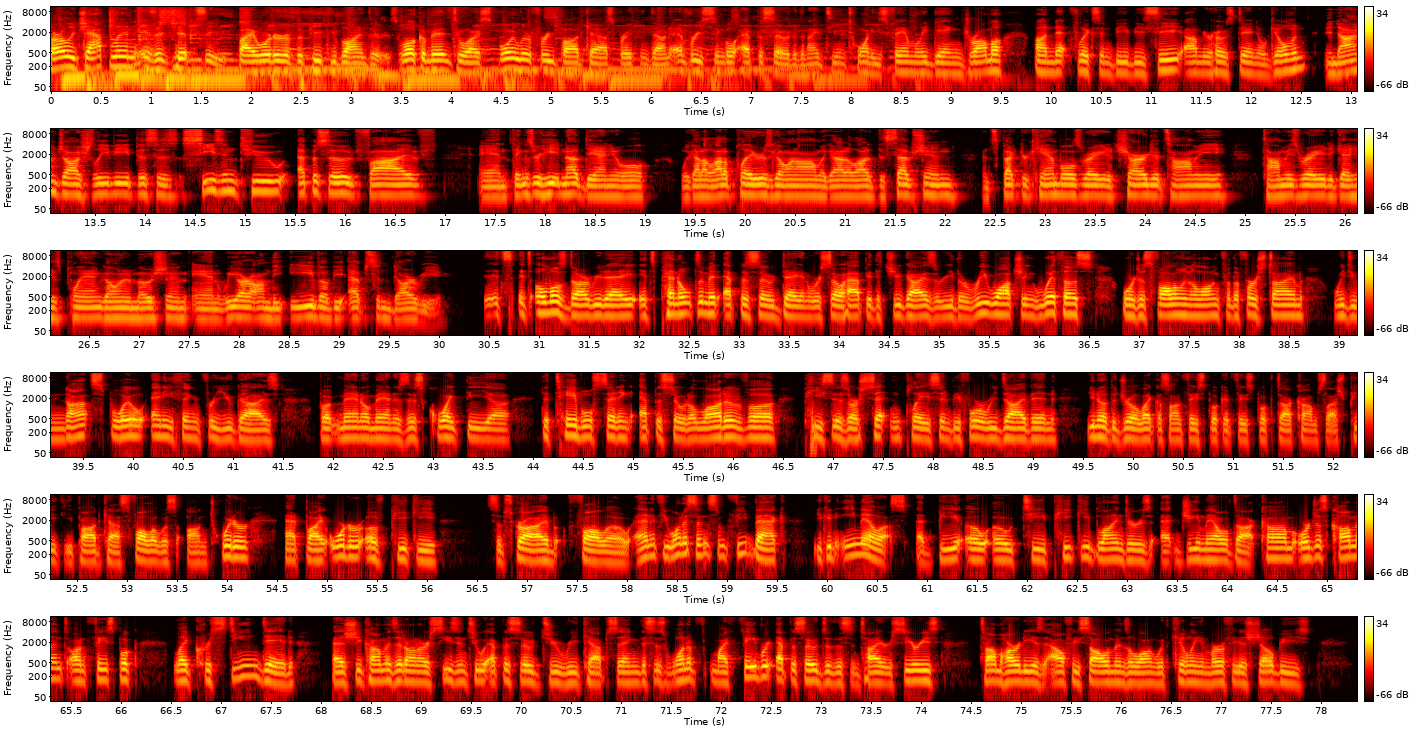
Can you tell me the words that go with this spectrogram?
Charlie Chaplin is a gypsy by order of the Peaky Blinders. Welcome into our spoiler free podcast breaking down every single episode of the 1920s family gang drama on Netflix and BBC. I'm your host, Daniel Gilman. And I'm Josh Levy. This is season two, episode five, and things are heating up, Daniel. We got a lot of players going on, we got a lot of deception. Inspector Campbell's ready to charge at Tommy. Tommy's ready to get his plan going in motion, and we are on the eve of the Epsom Derby. It's it's almost Derby Day. It's penultimate episode day, and we're so happy that you guys are either rewatching with us or just following along for the first time. We do not spoil anything for you guys, but man, oh man, is this quite the uh, the table setting episode? A lot of uh, pieces are set in place, and before we dive in, you know the drill. Like us on Facebook at facebook.com slash Peaky Podcast. Follow us on Twitter at By Order of Peaky. Subscribe, follow, and if you want to send some feedback, you can email us at bootpeakyblinders at gmail.com or just comment on Facebook like Christine did as she commented on our season 2 episode 2 recap saying this is one of my favorite episodes of this entire series. Tom Hardy as Alfie Solomons along with Cillian Murphy as Shelby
